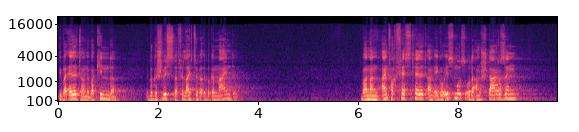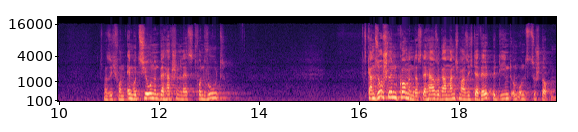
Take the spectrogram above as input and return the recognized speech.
Über Eltern, über Kinder, über Geschwister, vielleicht sogar über Gemeinde. Weil man einfach festhält am Egoismus oder am Starrsinn, dass man sich von Emotionen beherrschen lässt, von Wut, es kann so schlimm kommen, dass der Herr sogar manchmal sich der Welt bedient, um uns zu stoppen.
